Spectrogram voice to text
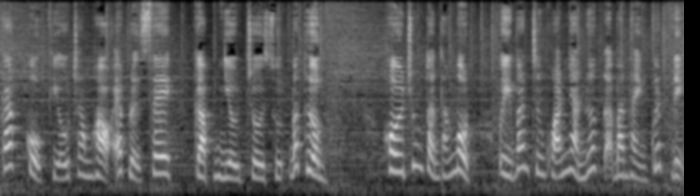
các cổ phiếu trong họ FLC gặp nhiều trồi sụt bất thường. Hồi trung tuần tháng 1, Ủy ban Chứng khoán Nhà nước đã ban hành quyết định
